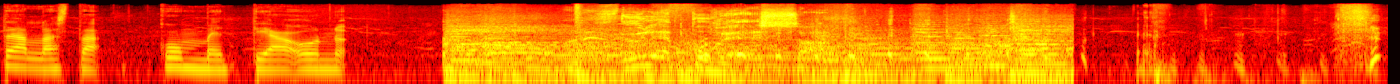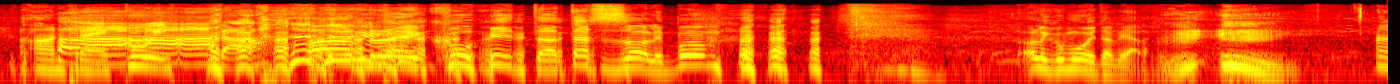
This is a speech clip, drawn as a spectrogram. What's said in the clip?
tällaista kommenttia on... Yle puheessa. Andre kuittaa. Andre kuittaa, tässä se oli, bum. Oliko muita vielä? No,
